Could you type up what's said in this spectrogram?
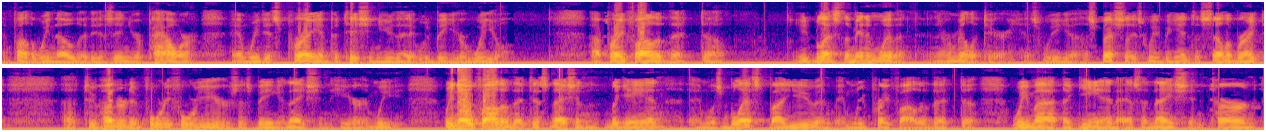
And Father, we know that it is in your power, and we just pray and petition you that it would be your will. I pray, Father, that you'd bless the men and women in our military, as we, uh, especially as we begin to celebrate uh, 244 years as being a nation here. And we, we know, Father, that this nation began and was blessed by you. And, and we pray, Father, that uh, we might again, as a nation, turn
